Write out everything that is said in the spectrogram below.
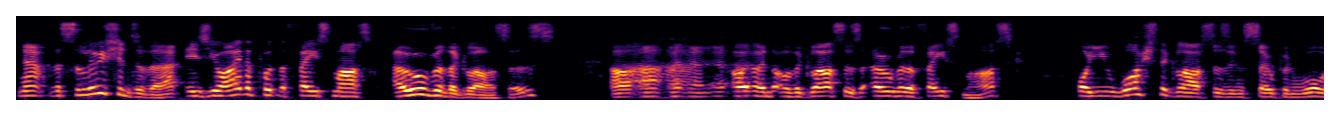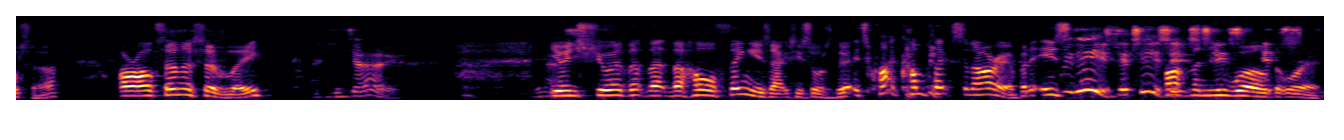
Now the solution to that is you either put the face mask over the glasses, uh, uh, uh-huh. uh, uh, or the glasses over the face mask, or you wash the glasses in soap and water, or alternatively, there you go. Yes. You ensure that the, the whole thing is actually sorted. It's quite a complex scenario, but it is. It is. It is. Part it's, of the new world that we're in.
